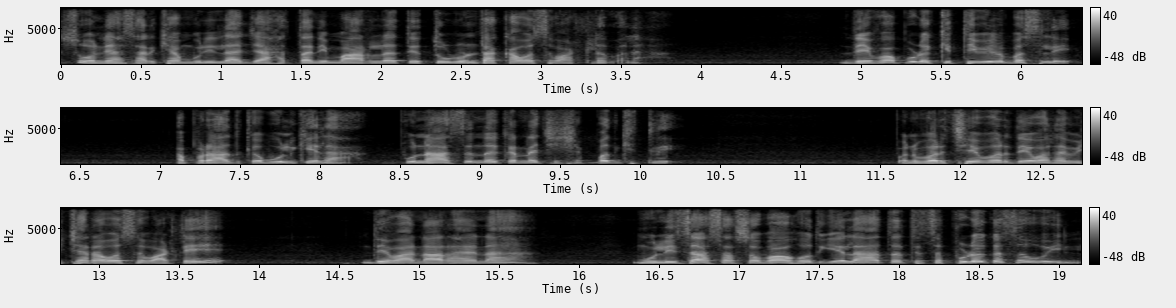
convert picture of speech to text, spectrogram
सोन्यासारख्या मुलीला ज्या हाताने मारलं ते तोडून टाकावंसं वाटलं मला. देवापुढं किती वेळ बसले अपराध कबूल केला. पुन्हा असं न करण्याची शपथ घेतली. पण वरचेवर देवाला विचारावंसं वाटे देवा नारायणा मुलीचा असा स्वभाव होत गेला तर त्याचं पुढं कसं होईल?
